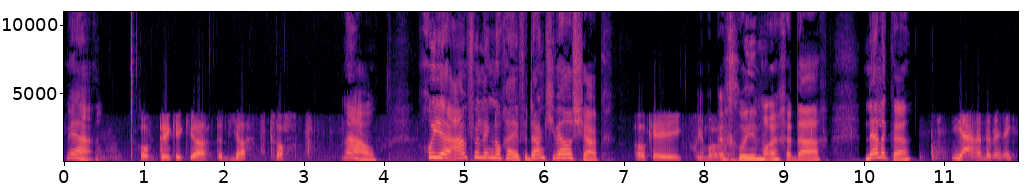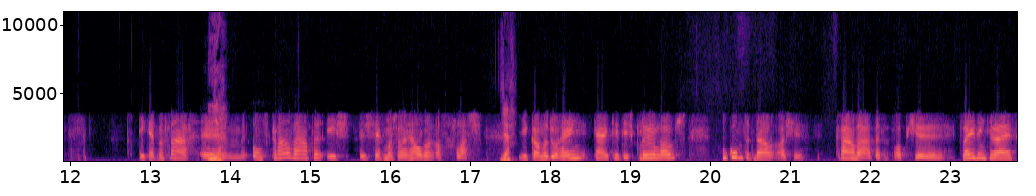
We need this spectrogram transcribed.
Ja. Of denk ik, ja. Dat, ja, toch. Nou, goede aanvulling nog even. Dankjewel, Jacques. Oké, goedemorgen. Goedemorgen, dag. Nelleke. Ja, daar ben ik. Ik heb een vraag. Ja. Ehm, ons kraanwater is, is zeg maar zo helder als glas. Ja. Je kan er doorheen kijken, het is kleurloos. Hoe komt het nou als je kraanwater op je kleding krijgt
